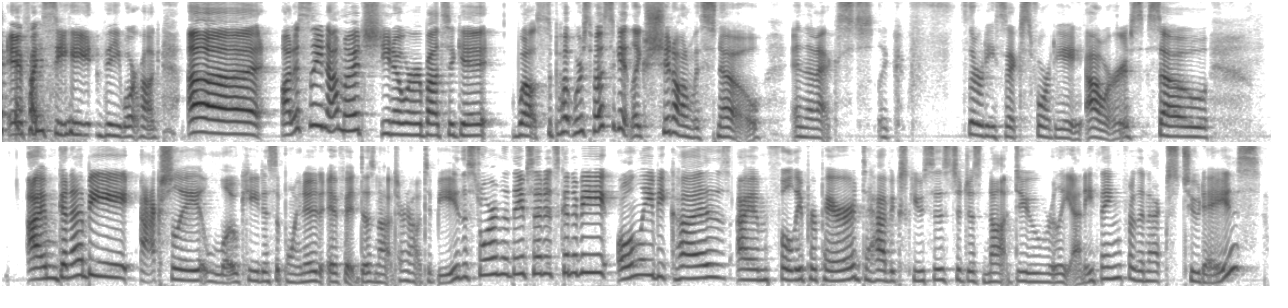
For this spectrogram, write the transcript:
if I see the warthog. Uh, honestly, not much. You know, we're about to get well. Suppo- we're supposed to get like shit on with snow in the next like 36, 48 hours. So I'm gonna be actually low key disappointed if it does not turn out to be the storm that they've said it's gonna be, only because I am fully prepared to have excuses to just not do really anything for the next two days.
